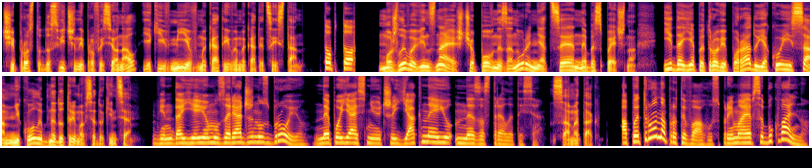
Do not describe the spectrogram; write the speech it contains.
чи просто досвідчений професіонал, який вміє вмикати і вимикати цей стан? Тобто, Можливо, він знає, що повне занурення – це небезпечно, і дає Петрові пораду, якої сам ніколи б не дотримався до кінця. він дає йому заряджену зброю, не пояснюючи, як нею не застрелитися. Саме так. А Петро, на противагу, сприймає все буквально.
